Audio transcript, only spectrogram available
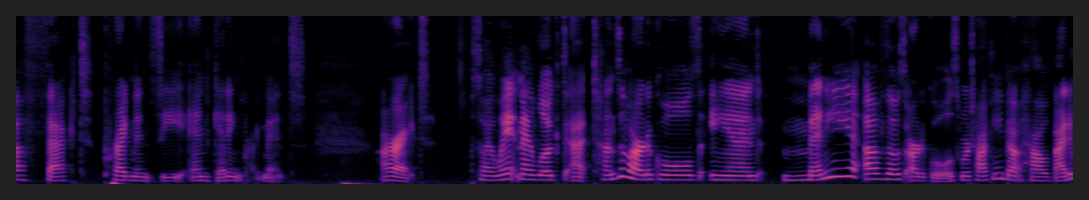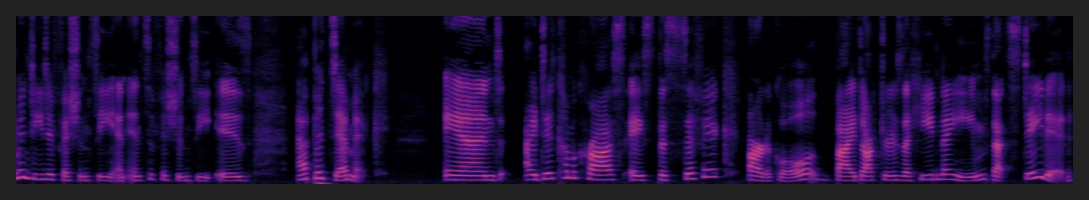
affect pregnancy and getting pregnant? All right, so I went and I looked at tons of articles, and many of those articles were talking about how vitamin D deficiency and insufficiency is epidemic. And I did come across a specific article by Dr. Zahid Naeem that stated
